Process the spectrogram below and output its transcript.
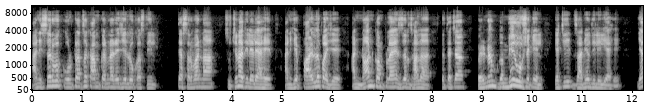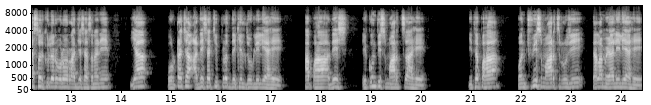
आणि सर्व कोर्टाचं काम करणारे जे लोक असतील त्या सर्वांना सूचना दिलेल्या आहेत आणि हे पाळलं पाहिजे आणि नॉन कम्प्लायन्स जर झाला तर त्याचा परिणाम गंभीर होऊ शकेल याची जाणीव दिलेली आहे. या सर्क्युलर बरोबर राज्य शासनाने या कोर्टाच्या आदेशाची प्रत देखील जोडलेली आहे. हा पहा आदेश एकोणतीस मार्चचा आहे. इथं पहा पंचवीस मार्च रोजी त्याला मिळालेली आहे.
